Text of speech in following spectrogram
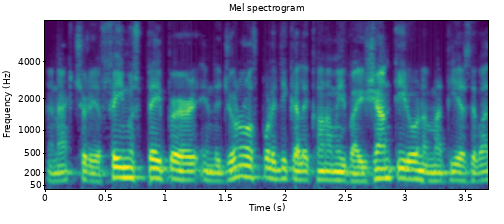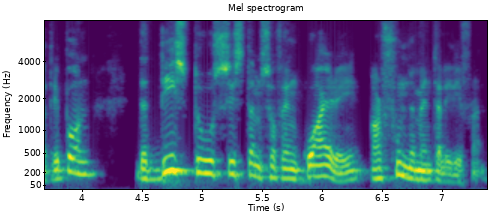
and actually a famous paper in the Journal of Political Economy by Jean Tirole and Mathias Dewatripont, that these two systems of inquiry are fundamentally different.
